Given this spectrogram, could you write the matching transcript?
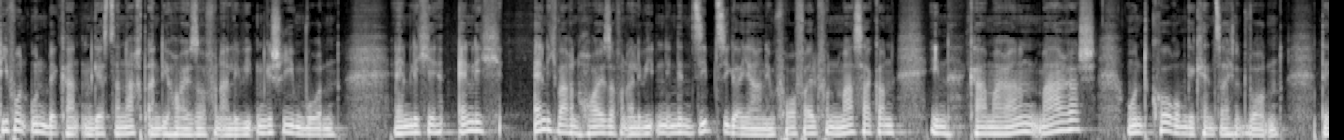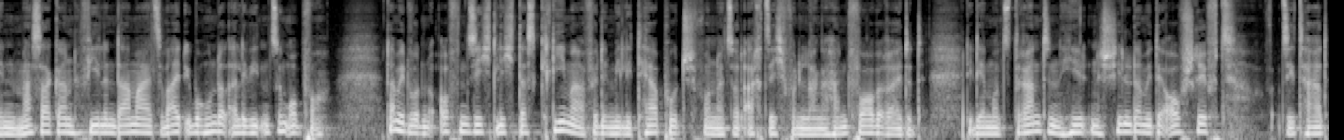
die von Unbekannten gestern Nacht an die Häuser von Aleviten geschrieben wurden. Ähnliche, ähnlich Ähnlich waren Häuser von Aleviten in den 70er Jahren im Vorfall von Massakern in Kamaran, Marasch und Korum gekennzeichnet worden. Den Massakern fielen damals weit über 100 Aleviten zum Opfer. Damit wurden offensichtlich das Klima für den Militärputsch von 1980 von langer Hand vorbereitet. Die Demonstranten hielten Schilder mit der Aufschrift Zitat,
